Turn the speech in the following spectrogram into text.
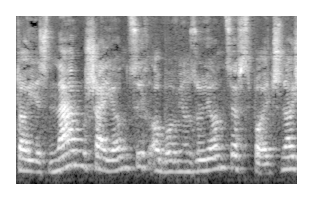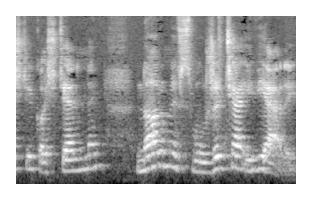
to jest naruszających obowiązujące w społeczności kościelnej normy współżycia i wiary.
